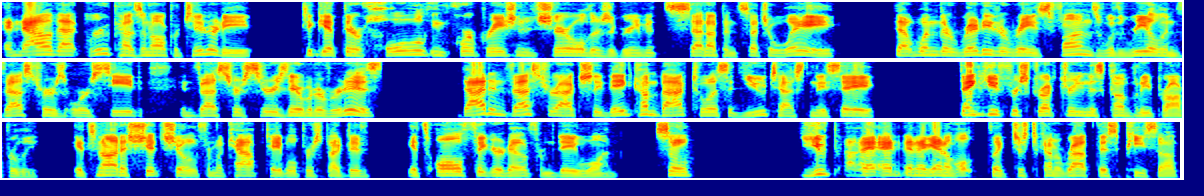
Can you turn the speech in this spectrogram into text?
And now that group has an opportunity to get their whole incorporation and shareholders agreement set up in such a way that when they're ready to raise funds with real investors or seed investors, Series A, whatever it is, that investor actually they come back to us at UTest and they say, "Thank you for structuring this company properly. It's not a shit show from a cap table perspective. It's all figured out from day one." So, you and, and again, I'll, like just to kind of wrap this piece up,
